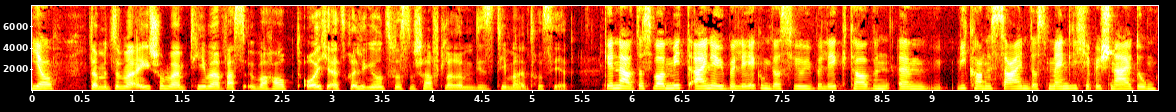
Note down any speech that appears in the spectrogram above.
Ja. Damit sind wir eigentlich schon beim Thema, was überhaupt euch als Religionswissenschaftlerin dieses Thema interessiert. Genau, das war mit einer Überlegung, dass wir überlegt haben, ähm, wie kann es sein, dass männliche Beschneidung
